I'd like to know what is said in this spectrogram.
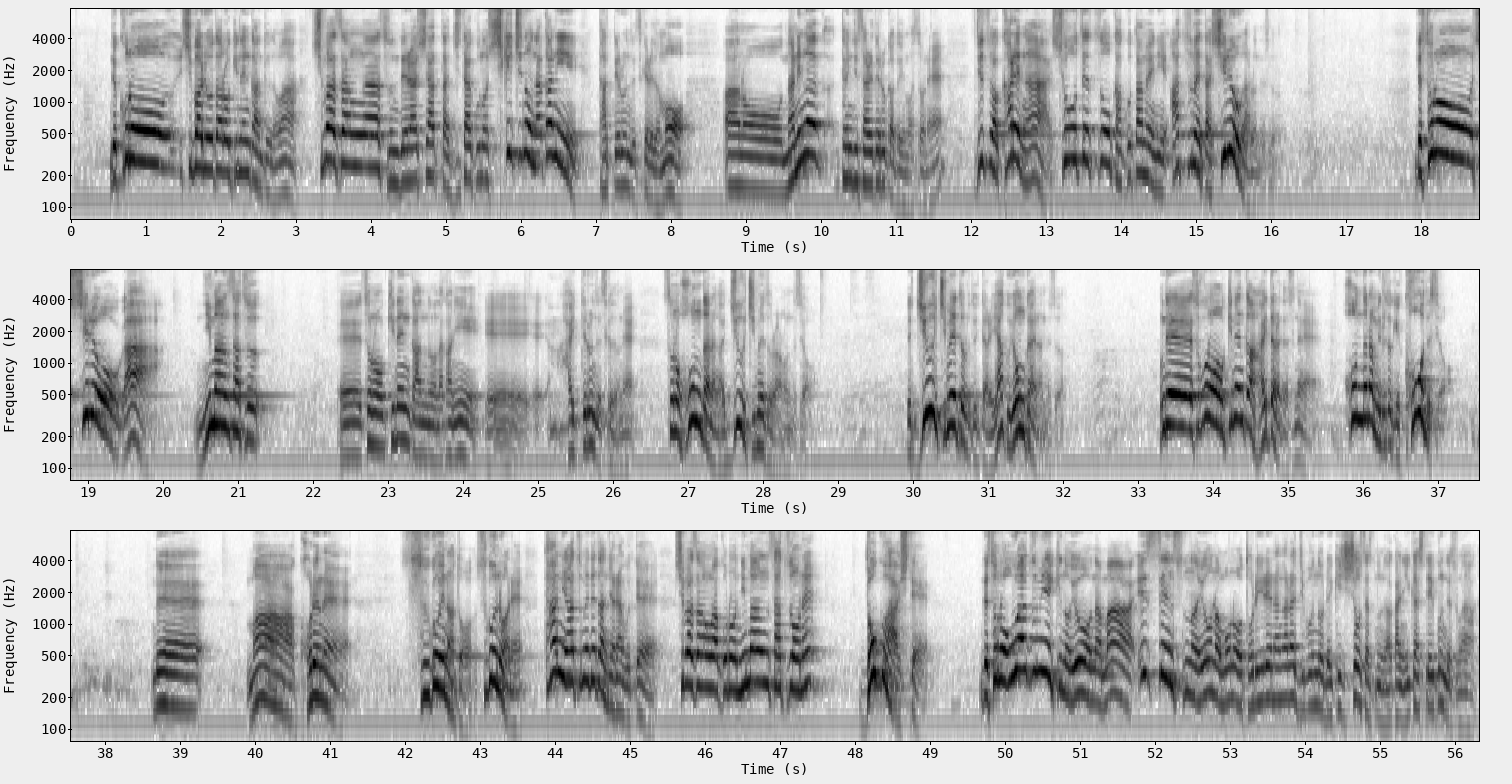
でこの司馬遼太郎記念館というのは司馬さんが住んでらっしゃった自宅の敷地の中に建ってるんですけれどもあの何が展示されてるかと言いますとね実は彼が小説を書くために集めた資料があるんです。でその資料が2万冊、えー、その記念館の中に、えー、入ってるんですけどねその本棚が11メートルあるんですよ。で11メートルといったら約4階なんです。でそこの記念館入ったらですね本棚見る時こうですよ。でまあこれねすごいなとすごいのはね単に集めてたんじゃなくて司馬さんはこの2万冊をね読破してでその上積み液のようなまあエッセンスのようなものを取り入れながら自分の歴史小説の中に生かしていくんですが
